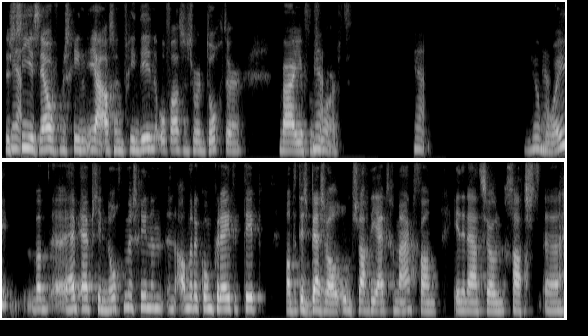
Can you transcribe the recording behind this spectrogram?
Dus zie jezelf misschien ja, als een vriendin of als een soort dochter waar je voor zorgt. Ja. Heel mooi. Want uh, heb, heb je nog misschien een, een andere concrete tip want het is best wel een omslag die jij hebt gemaakt van inderdaad zo'n gast, uh,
